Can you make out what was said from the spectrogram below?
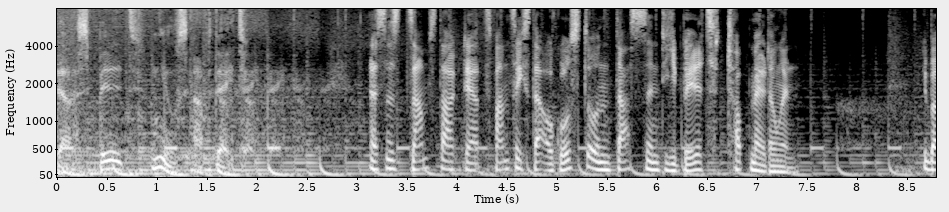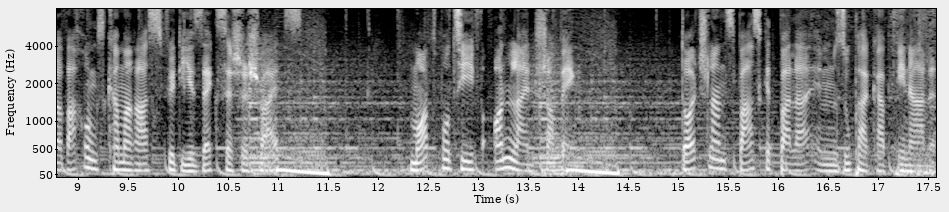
Das Bild News Update. Es ist Samstag, der 20. August und das sind die Bild Topmeldungen. Überwachungskameras für die sächsische Schweiz. Mordmotiv Online-Shopping. Deutschlands Basketballer im Supercup-Finale.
